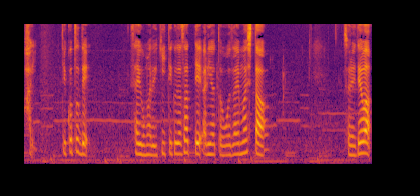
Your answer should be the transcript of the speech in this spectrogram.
はい。ということで最後まで聞いてくださってありがとうございました。それでは。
